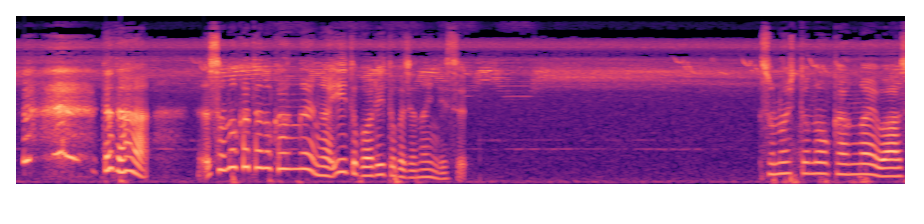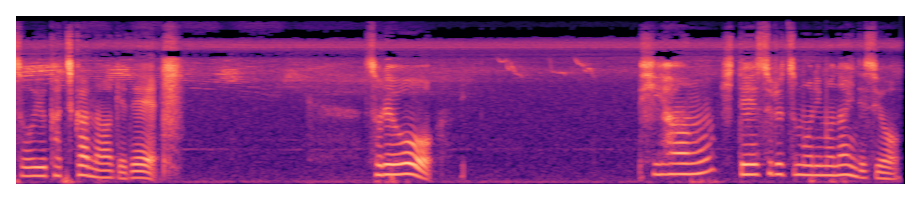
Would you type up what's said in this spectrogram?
ただ、その方の考えがいいとか悪いとかじゃないんです。その人の考えはそういう価値観なわけで、それを批判、否定するつもりもないんですよ。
